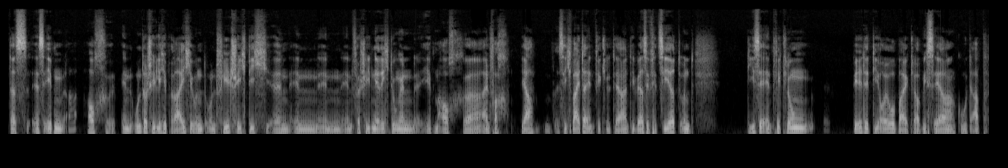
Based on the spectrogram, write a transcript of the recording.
dass es eben auch in unterschiedliche Bereiche und, und vielschichtig in, in, in, in verschiedene Richtungen eben auch äh, einfach ja sich weiterentwickelt, ja, diversifiziert. Und diese Entwicklung bildet die Eurobike, glaube ich, sehr gut ab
